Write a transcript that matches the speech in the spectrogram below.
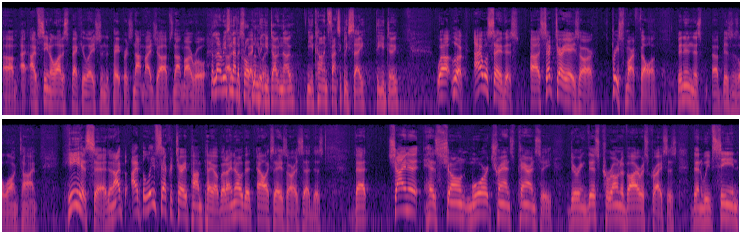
Um, I, have seen a lot of speculation in the paper. It's not my job. It's not my role. But Larry, isn't uh, that a problem speculate. that you don't know, that you can't emphatically say that you do? Well, look, I will say this: uh, Secretary Azar, pretty smart fellow, been in this uh, business a long time. He has said, and I, I believe Secretary Pompeo, but I know that Alex Azar has said this, that China has shown more transparency during this coronavirus crisis than we've seen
